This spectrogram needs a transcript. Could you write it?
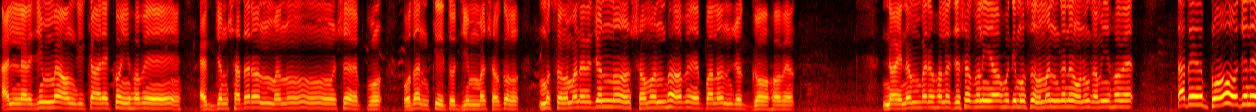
আল্লাহর জিম্মা অঙ্গীকার একই হবে? একজন সাধারণ মানুষের প- প্রদানকৃত জিম্মা সকল মুসলমানের জন্য সমানভাবে পালনযোগ্য হবে। নয় নম্বর হলো যে সকল ইয়াহুদি মুসলমানগণের অনুগামী হবে, তাদের প্রয়োজনে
